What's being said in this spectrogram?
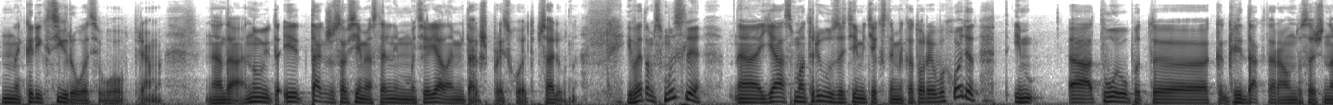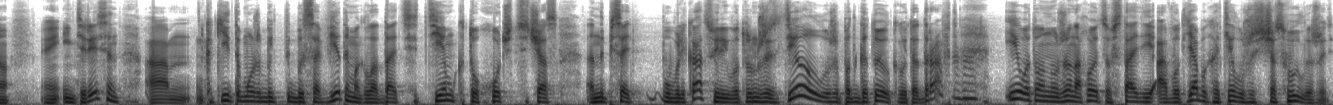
корректировать его прямо. Да, ну и, и также со всеми остальными материалами также происходит абсолютно. И в этом смысле э, я смотрю за теми текстами, которые выходят, и а, твой опыт э, как редактора, он достаточно э, интересен. А какие-то, может быть, ты бы советы могла дать тем, кто хочет сейчас написать публикацию, или вот он уже сделал, уже подготовил какой-то драфт, uh-huh. и вот он уже находится в стадии, а вот я бы хотел уже сейчас выложить.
